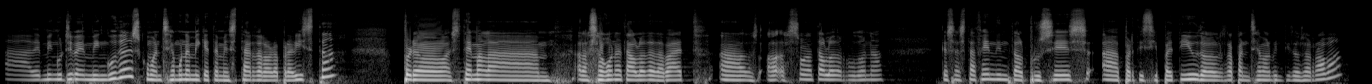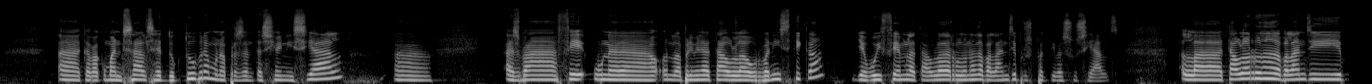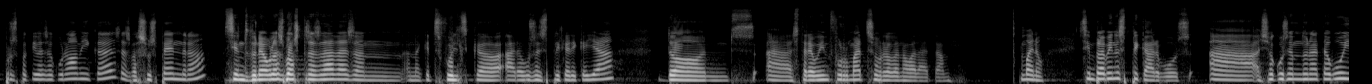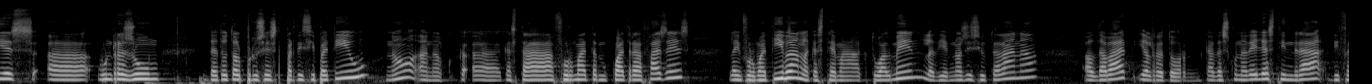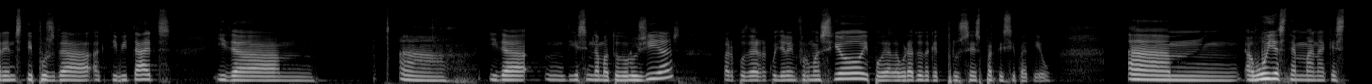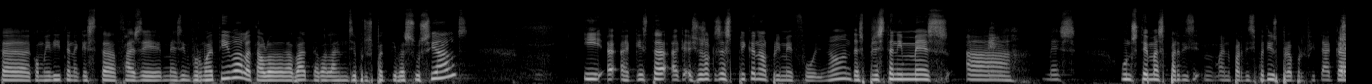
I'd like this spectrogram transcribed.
Uh, benvinguts i benvingudes. Comencem una miqueta més tard de l'hora prevista, però estem a la, a la segona taula de debat, a la segona taula de rodona que s'està fent dins del procés uh, participatiu del Repensem el 22 arroba, uh, que va començar el 7 d'octubre amb una presentació inicial. Uh, es va fer una, la primera taula urbanística i avui fem la taula de rodona de balanç i perspectives socials. La taula rodona de balanç i prospectives econòmiques es va suspendre. Si ens doneu les vostres dades en, en aquests fulls que ara us explicaré que hi ha, doncs eh, estareu informats sobre la nova data. Bueno, simplement explicar-vos. Eh, això que us hem donat avui és eh, un resum de tot el procés participatiu, no? en el, eh, que està format en quatre fases, la informativa, en la que estem actualment, la diagnosi ciutadana, el debat i el retorn. Cadascuna d'elles tindrà diferents tipus d'activitats i de, eh, i de, de metodologies per poder recollir la informació i poder elaborar tot aquest procés participatiu. Um, avui estem en aquesta, com he dit, en aquesta fase més informativa, la taula de debat de balanç i perspectives socials, i aquesta, això és el que s'explica en el primer full. No? Després tenim més, uh, més uns temes participatius per aprofitar que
